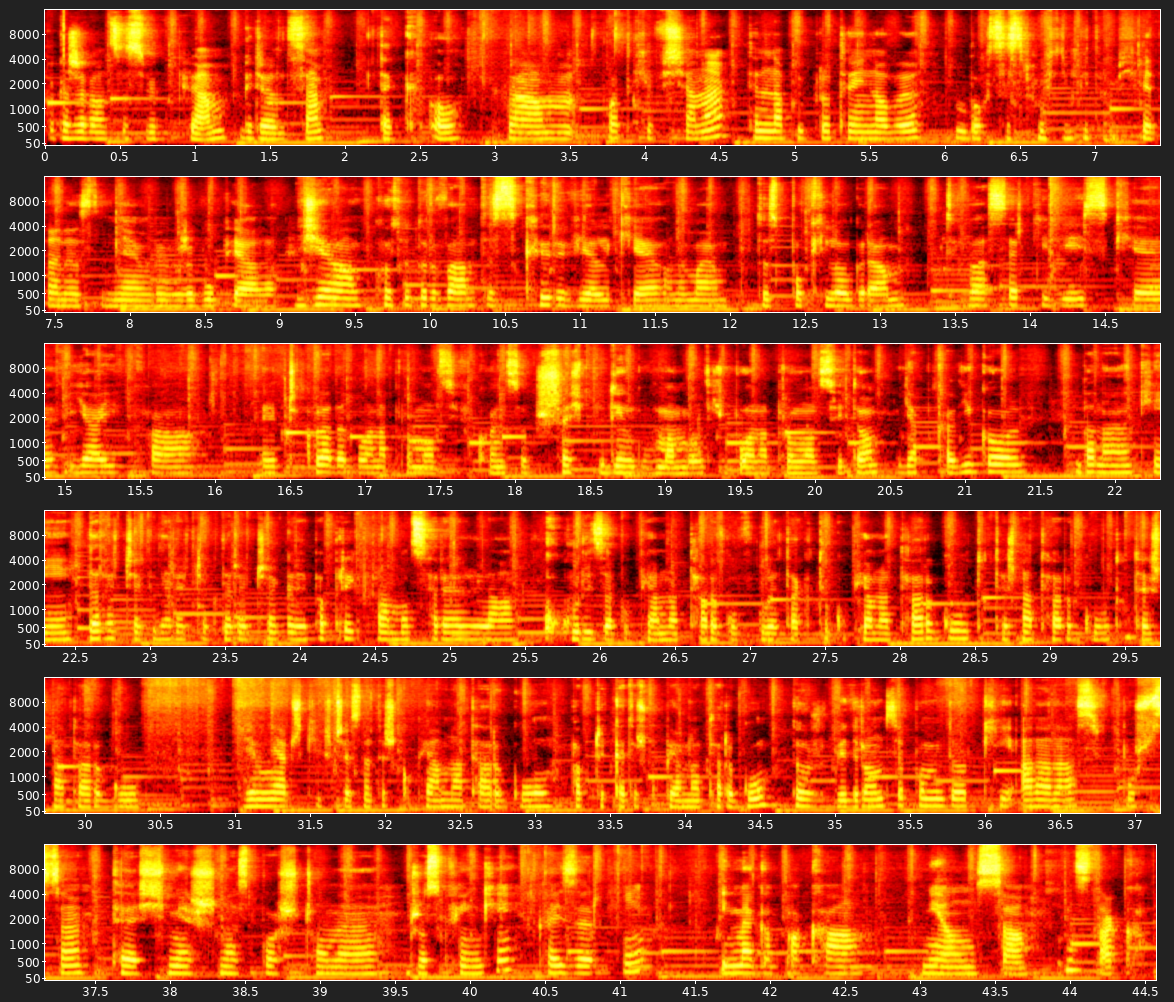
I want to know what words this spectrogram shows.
Pokażę wam, co sobie kupiłam w. Tak, o, kupiłam płatki owsiane, ten napój proteinowy, bo chcę zrobić mi tam śmietanę z tym, nie wiem, wiem, że głupie, ale wzięłam, w końcu dorwałam te skyry wielkie, one mają, to jest po kilogram, dwa serki wiejskie, jajka, e, Czekolada była na promocji w końcu. Sześć puddingów mam, bo też była na promocji to. Jabłka Ligol, bananki, dareczek, dareczek, dareczek, e, papryka, mozzarella, kukurydza kupiłam na targu, w ogóle tak, to kupiłam na targu, to też na targu, to też na targu. Ziemniaczki wczesne też kupiłam na targu, paprykę też kupiłam na targu. To już w Biedronce pomidorki, ananas w puszce, te śmieszne, spłaszczone brzoskwinki, kajzerki i mega paka mięsa. Więc tak,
